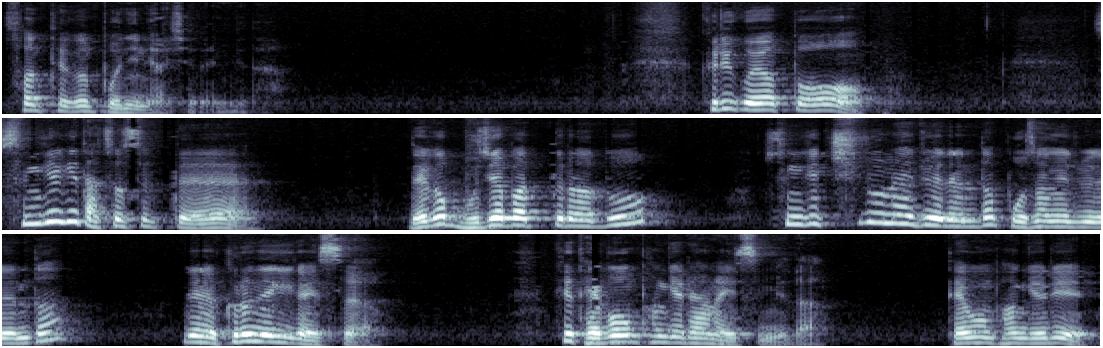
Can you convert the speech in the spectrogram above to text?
선택은 본인이 하셔야 됩니다. 그리고요 또 승객이 다쳤을 때 내가 무죄 받더라도 승객 치료는 해줘야 된다, 보상해줘야 된다. 네 그런 얘기가 있어요. 그 대법원 판결이 하나 있습니다. 대법원 판결이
